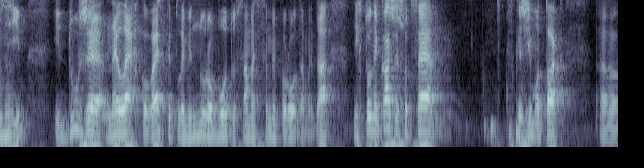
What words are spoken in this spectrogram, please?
Сім. І дуже нелегко вести племінну роботу саме з цими породами. Да? Ніхто не каже, що це, скажімо так, е,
